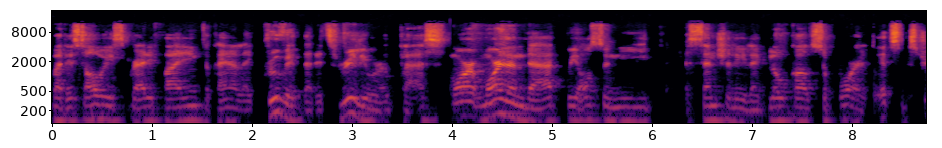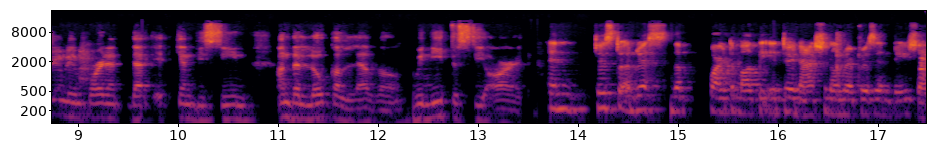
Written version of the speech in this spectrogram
but it's always gratifying to kind of like prove it that it's really world class. More more than that, we also need essentially like local support. It's extremely important that it can be seen on the local level. We need to see art and just to address the part about the international representation,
